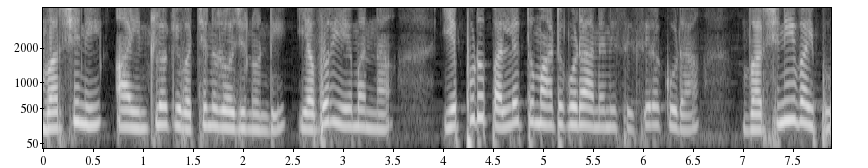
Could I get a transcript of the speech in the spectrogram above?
వర్షిని ఆ ఇంట్లోకి వచ్చిన రోజు నుండి ఎవరు ఏమన్నా ఎప్పుడు పల్లెత్తు మాట కూడా అనని శిశిర కూడా వర్షిని వైపు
